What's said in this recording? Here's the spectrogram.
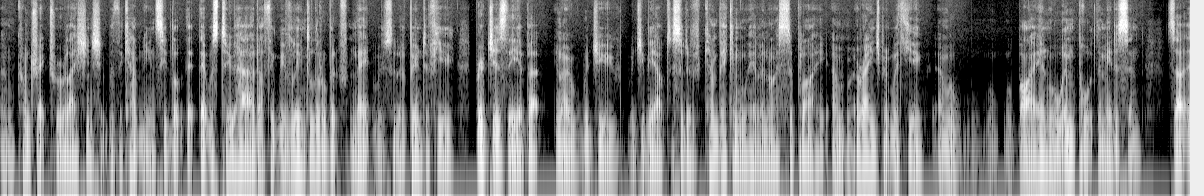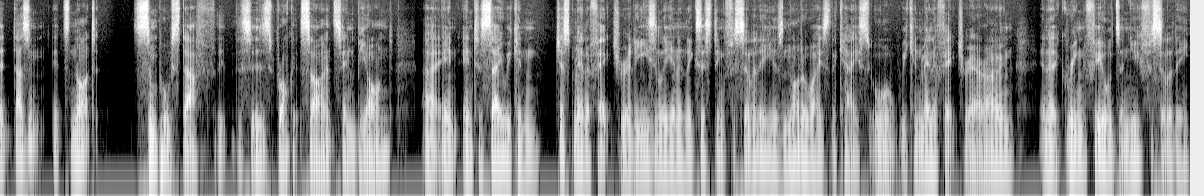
um, contractual relationship with the company and said, look, that, that was too hard. I think we've learned a little bit from that. We've sort of burnt a few bridges there, but you know, would you would you be able to sort of come back and we'll have a nice supply um, arrangement with you, and we'll, we'll we'll buy and we'll import the medicine. So it doesn't. It's not simple stuff. This is rocket science and beyond. Uh, and and to say we can just manufacture it easily in an existing facility is not always the case, or we can manufacture our own in a green fields, a new facility,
